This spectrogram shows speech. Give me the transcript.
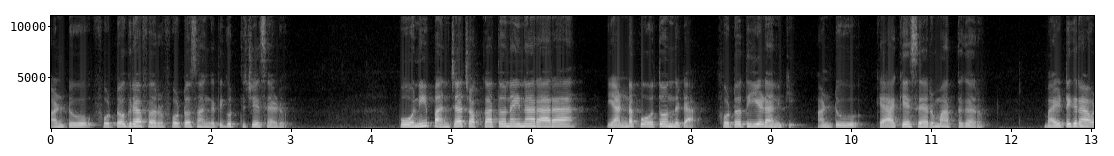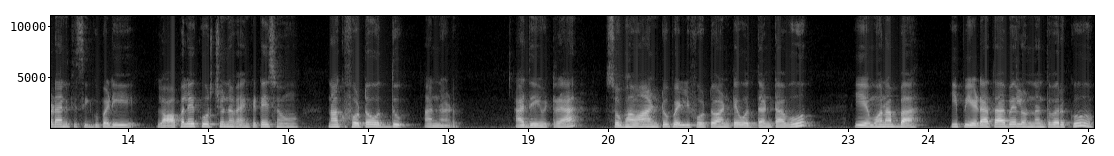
అంటూ ఫోటోగ్రాఫర్ ఫోటో సంగతి గుర్తు చేశాడు. పోనీ పంచా చొక్కాతోనైనా రారా? ఎండ పోతోందిట ఫోటో తీయడానికి అంటూ కేకేశారు మా అత్తగారు. బయటికి రావడానికి సిగ్గుపడి లోపలే కూర్చున్న వెంకటేశం నాకు ఫోటో వద్దు అన్నాడు. అదేమిట్రా? శుభమా అంటూ పెళ్ళి ఫోటో అంటే వద్దంటావు? ఏమోనబ్బా ఈ పీడాతాబేలు ఉన్నంత వరకు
